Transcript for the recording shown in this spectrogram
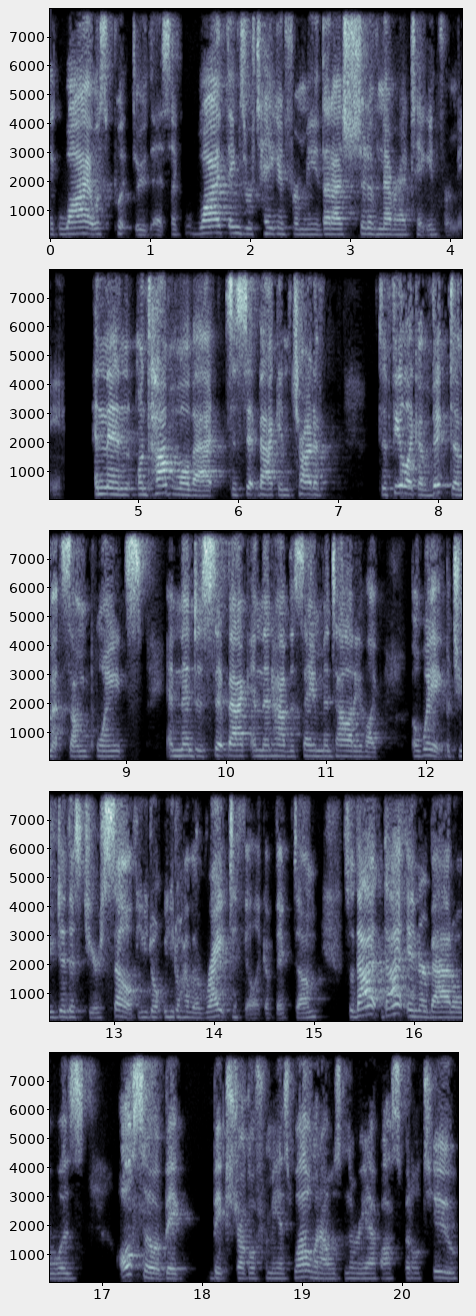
like, why I was put through this, like, why things were taken from me that I should have never had taken from me. And then on top of all that, to sit back and try to, to feel like a victim at some points, and then to sit back and then have the same mentality of like, oh wait but you did this to yourself. You don't you don't have the right to feel like a victim. So that that inner battle was also a big big struggle for me as well when i was in the rehab hospital too.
